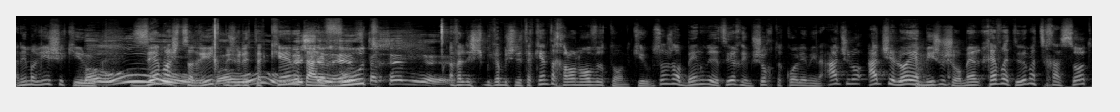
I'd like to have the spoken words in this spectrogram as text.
אני מרגיש שכאילו, ברור, זה מה שצריך בשביל ברור, לתקן את העיוות. אבל גם בשביל לתקן את החלון אוברטון, כאילו בסופו של דבר בן גביר הצליח למשוך את הכל ימינה, עד שלא, עד שלא יהיה מישהו שאומר, חבר'ה, אתם יודעים מה צריך לעשות?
